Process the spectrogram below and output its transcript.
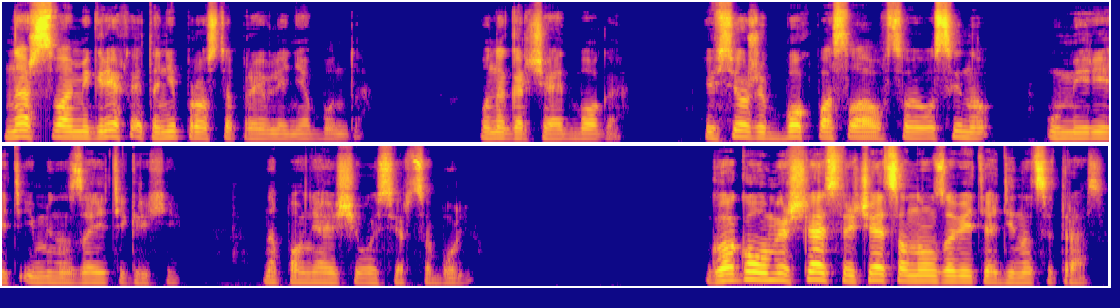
Наш с вами грех – это не просто проявление бунта. Он огорчает Бога. И все же Бог послал своего Сына умереть именно за эти грехи, наполняющие его сердце болью. Глагол «умерщвлять» встречается в Новом Завете 11 раз.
